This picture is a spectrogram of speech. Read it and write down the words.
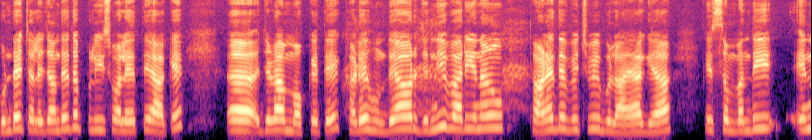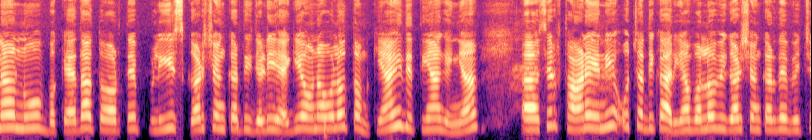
ਗੁੰਡੇ ਚਲੇ ਜਾਂਦੇ ਤੇ ਪੁਲਿਸ ਵਾਲੇ ਇੱਥੇ ਆ ਕੇ ਜਿਹੜਾ ਮੌਕੇ ਤੇ ਖੜੇ ਹੁੰਦੇ ਆ ਔਰ ਜਿੰਨੀ ਵਾਰੀ ਇਹਨਾਂ ਨੂੰ ਥਾਣੇ ਦੇ ਵਿੱਚ ਵੀ ਬੁਲਾਇਆ ਗਿਆ, ਇਸ ਸੰਬੰਧੀ ਇਹਨਾਂ ਨੂੰ ਬਕਾਇਦਾ ਤੌਰ ਤੇ ਪੁਲਿਸ ਗੜਸ਼ੰਕਰ ਦੀ ਜਿਹੜੀ ਹੈਗੀ ਆ, ਉਹਨਾਂ ਵੱਲੋਂ ਧਮਕੀਆਂ ਹੀ ਦਿੱਤੀਆਂ ਗਈਆਂ। ਸਿਰਫ ਥਾਣੇ ਨਹੀਂ, ਉੱਚ ਅਧਿਕਾਰੀਆਂ ਵੱਲੋਂ ਵੀ ਗੜਸ਼ੰਕਰ ਦੇ ਵਿੱਚ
